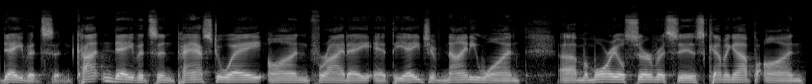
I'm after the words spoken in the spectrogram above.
Davidson. Cotton Davidson passed away on Friday at the age of 91. Uh, memorial service is coming up on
